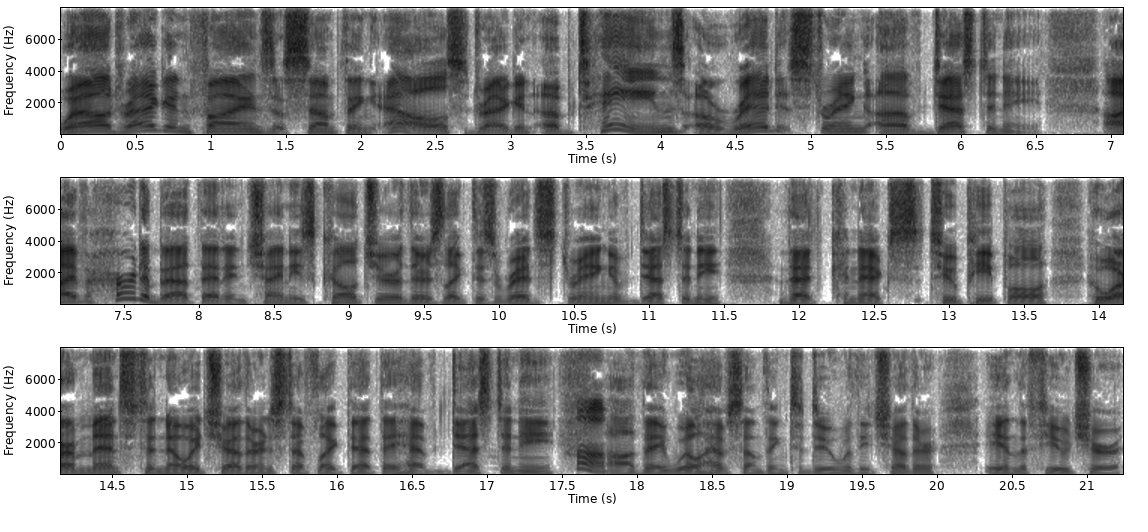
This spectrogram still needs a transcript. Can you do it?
Well, Dragon finds something else. Dragon obtains a red string of destiny. I've heard about that in Chinese culture. There's like this red string of destiny that connects two people who are meant to know each other and stuff like that. They have destiny. Huh. Uh, they will have something to do with each other in the future.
